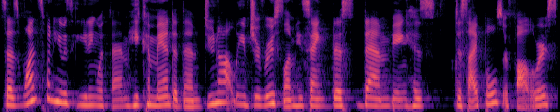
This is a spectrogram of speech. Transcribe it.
says, Once when he was eating with them, he commanded them, Do not leave Jerusalem. He's saying this, them being his disciples or followers.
